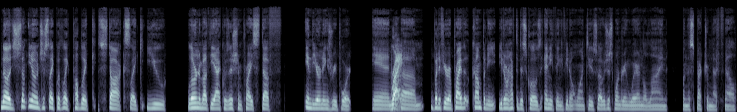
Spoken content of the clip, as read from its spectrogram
No, some you know just like with like public stocks, like you learn about the acquisition price stuff in the earnings report. And right. Um, but if you're a private company, you don't have to disclose anything if you don't want to. So I was just wondering where in the line on the spectrum that fell.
